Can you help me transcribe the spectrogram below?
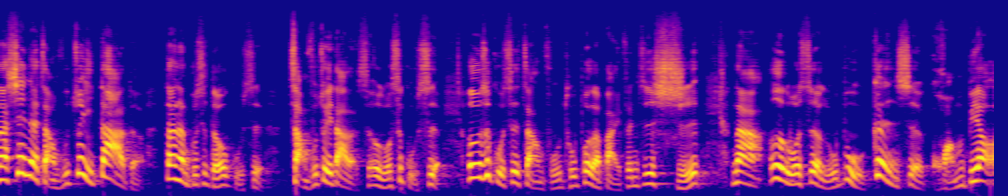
那现在涨幅最大的当然不是德国股市，涨幅最大的是俄罗斯股市，俄罗斯股市涨幅突破了百分之十。那俄罗斯的卢布。更是狂飙，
